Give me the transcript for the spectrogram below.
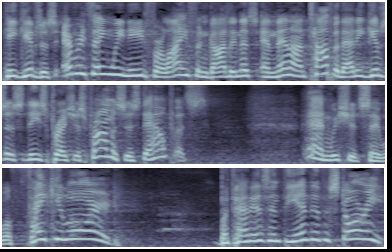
He gives us everything we need for life and godliness, and then on top of that, he gives us these precious promises to help us. And we should say, Well, thank you, Lord. But that isn't the end of the story.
